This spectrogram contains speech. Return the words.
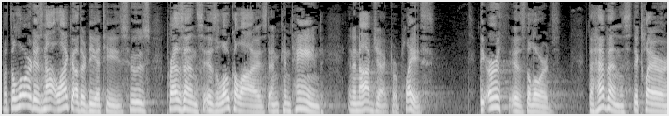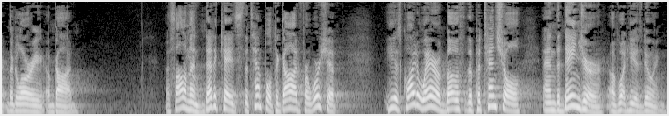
But the Lord is not like other deities whose presence is localized and contained in an object or place. The earth is the Lord's. The heavens declare the glory of God. As Solomon dedicates the temple to God for worship, he is quite aware of both the potential and the danger of what he is doing.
